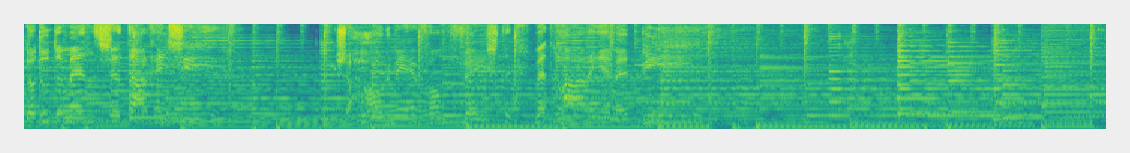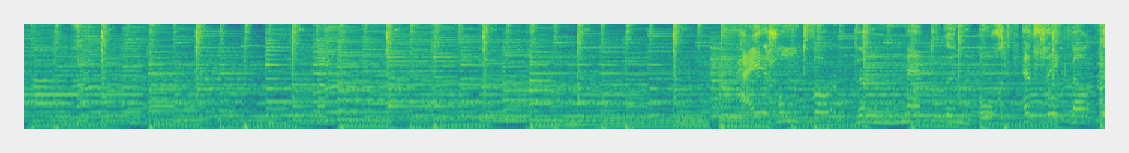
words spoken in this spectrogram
dat doet de mensen daar geen zier. Ze houden meer van feesten met haring en met bier. Hij is ontworpen met een bocht, het leek wel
